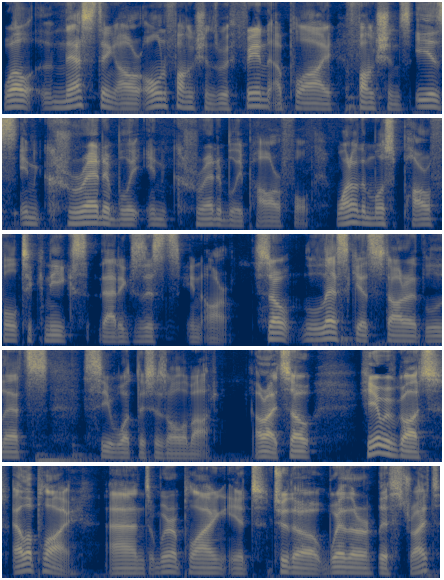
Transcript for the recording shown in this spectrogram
Well, nesting our own functions within apply functions is incredibly, incredibly powerful. One of the most powerful techniques that exists in R. So let's get started. Let's see what this is all about. All right, so here we've got lapply and we're applying it to the weather list, right?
